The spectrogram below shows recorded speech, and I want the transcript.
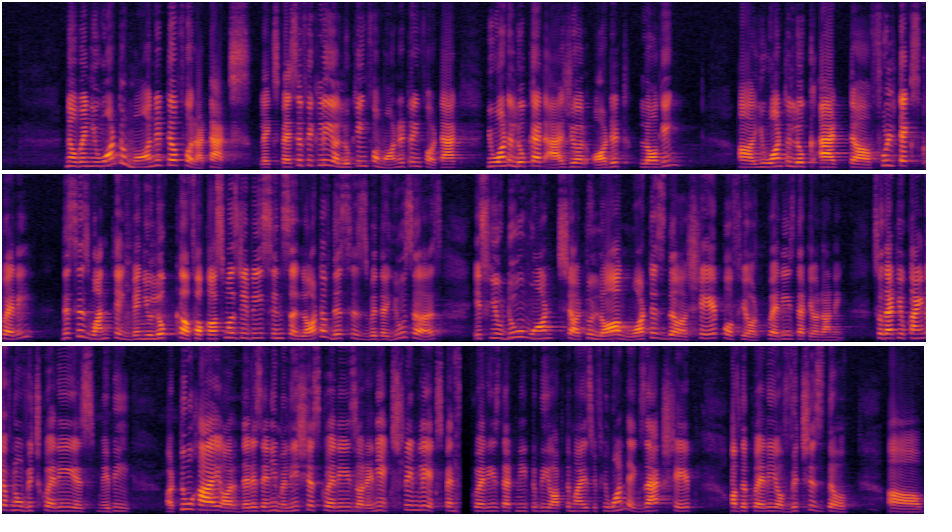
Now, when you want to monitor for attacks, like specifically you are looking for monitoring for attack, you want to look at Azure audit logging, uh, you want to look at uh, full text query. This is one thing when you look uh, for Cosmos DB since a lot of this is with the users, if you do want uh, to log what is the shape of your queries that you are running, so that you kind of know which query is maybe uh, too high or there is any malicious queries or any extremely expensive queries that need to be optimized. If you want the exact shape of the query of which is the, uh,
